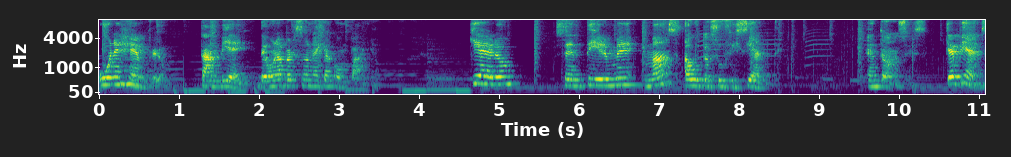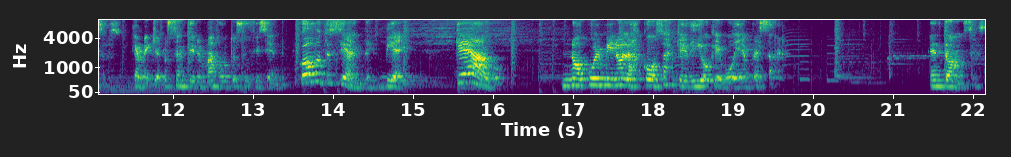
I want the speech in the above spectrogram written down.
Un ejemplo, también de una persona que acompaño. Quiero sentirme más autosuficiente. Entonces, ¿qué piensas? Que me quiero sentir más autosuficiente. ¿Cómo te sientes? Bien. ¿Qué hago? No culmino las cosas que digo que voy a empezar. Entonces,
